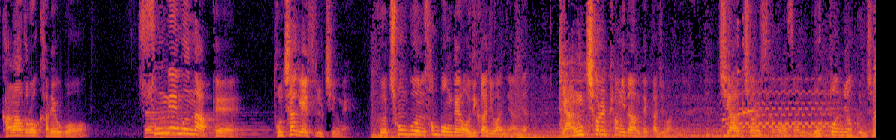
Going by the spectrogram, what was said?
강화도로 가려고 숭례문 앞에 도착했을 즈음에 그 청군 선봉대는 어디까지 왔냐면 양철평이라는 데까지 왔는데 지하철 3호선 녹번역 근처.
